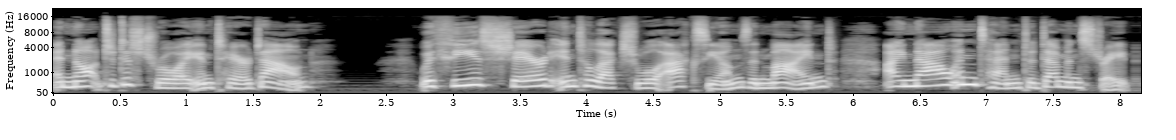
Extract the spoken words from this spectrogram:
and not to destroy and tear down. With these shared intellectual axioms in mind, I now intend to demonstrate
